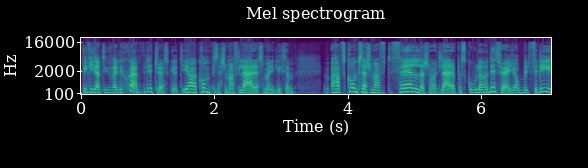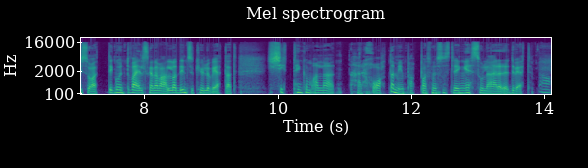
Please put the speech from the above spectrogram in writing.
Vilket jag tycker är väldigt skönt. För det tror jag, skulle, jag har kompisar som har haft lärare som har liksom, haft kompisar som haft föräldrar som varit lärare på skolan och det tror jag är jobbigt för det är ju så att det går inte att vara älskad av alla och det är inte så kul att veta att shit, tänk om alla här hatar min pappa som är så sträng SO-lärare, du vet. Ja.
